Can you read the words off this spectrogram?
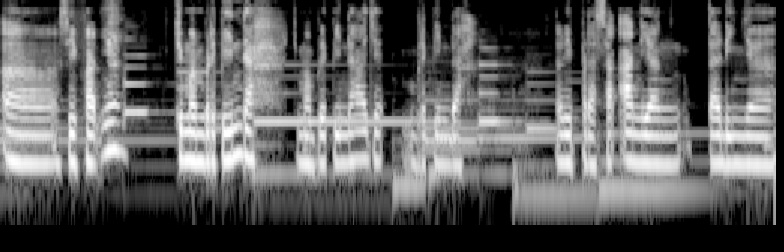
uh, sifatnya cuma berpindah cuma berpindah aja berpindah dari perasaan yang tadinya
